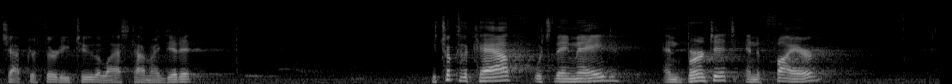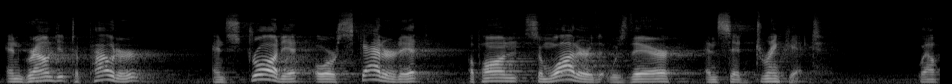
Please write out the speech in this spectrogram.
chapter 32 the last time I did it. He took the calf which they made and burnt it in the fire and ground it to powder and strawed it or scattered it upon some water that was there and said, Drink it. Well,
